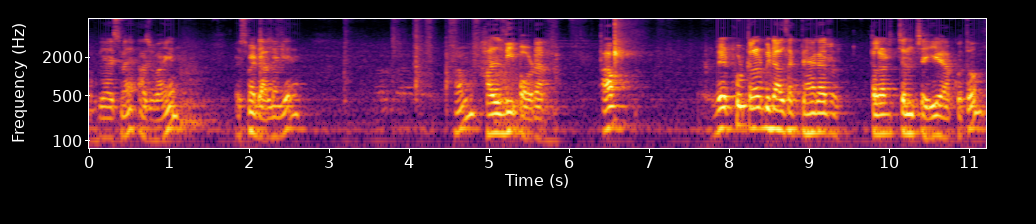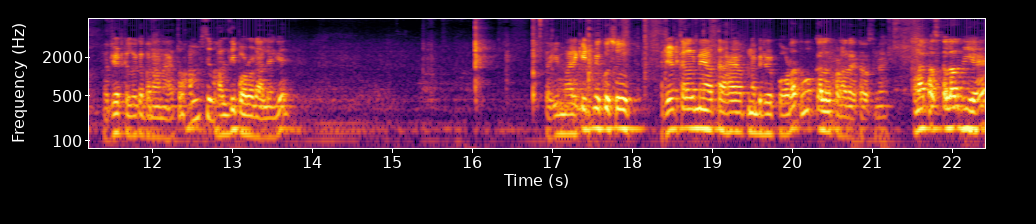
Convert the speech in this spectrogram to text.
हो गया इसमें अजवाइन। इसमें डालेंगे हम हल्दी पाउडर। आप रेड फ़ूड कलर भी डाल सकते हैं, अगर कलर चंद चाहिए आपको तो। रेड कलर का बनाना है तो हम सिर्फ़ हल्दी पाउडर डालेंगे। ताकि मार्केट में कुछ रेड कलर में आता है अपना ब्रेड पाउडर तो वो कलर पड़ा रहता है उसमें। हमारे पास कलर भी है,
